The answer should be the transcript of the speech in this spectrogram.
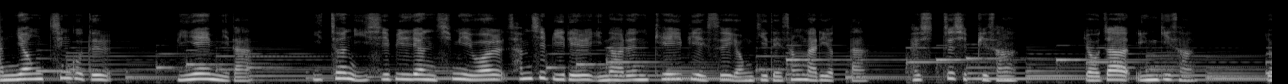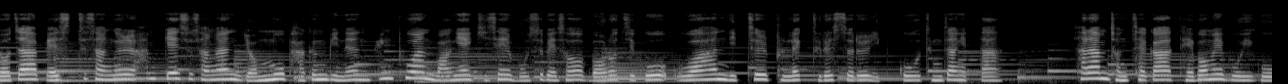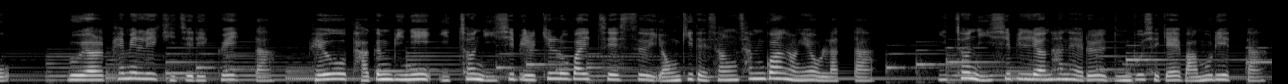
안녕 친구들 미애입니다. 2021년 12월 31일 이날은 KBS 연기대상 날이었다. 베스트 CP상, 여자 인기상, 여자 베스트상을 함께 수상한 연모 박은비는 횡포한 왕의 기세 모습에서 멀어지고 우아한 니틀 블랙 드레스를 입고 등장했다. 사람 전체가 대범해 보이고 로열 패밀리 기질이 꽤 있다. 배우 박은빈이 2021kbs 연기대상 3관왕에 올랐다. 2021년 한 해를 눈부시게 마무리했다.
